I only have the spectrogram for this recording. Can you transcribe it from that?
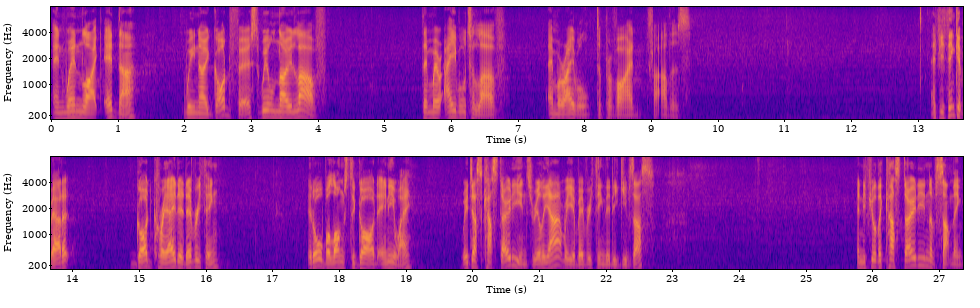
And when, like Edna, we know God first, we'll know love. Then we're able to love and we're able to provide for others. If you think about it, God created everything. It all belongs to God anyway. We're just custodians, really, aren't we, of everything that He gives us? And if you're the custodian of something,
